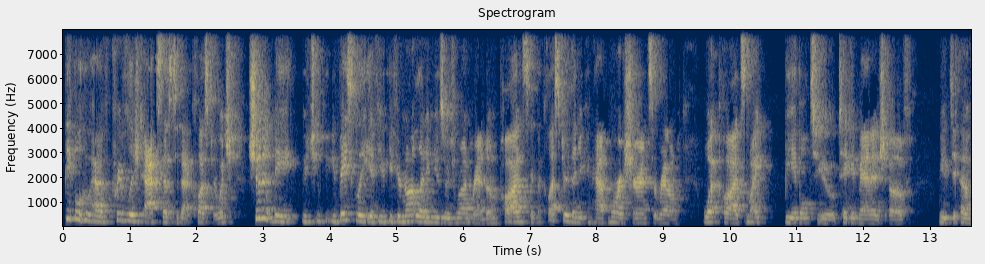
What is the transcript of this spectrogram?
people who have privileged access to that cluster, which shouldn't be, you, you, basically, if, you, if you're not letting users run random pods in the cluster, then you can have more assurance around what pods might be able to take advantage of, of,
